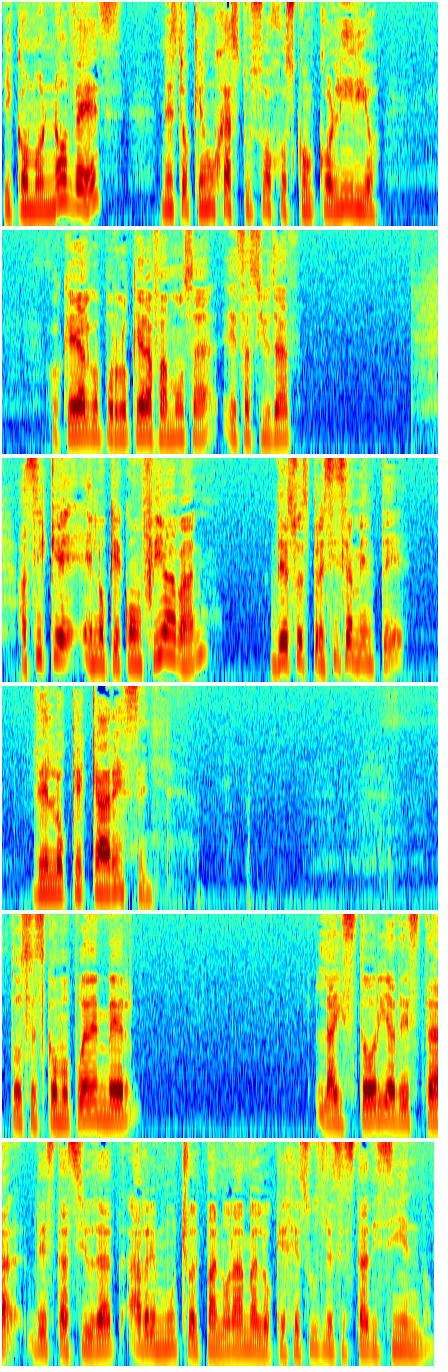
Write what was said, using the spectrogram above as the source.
y como no ves, necesito que unjas tus ojos con colirio. Ok, algo por lo que era famosa esa ciudad. Así que en lo que confiaban, de eso es precisamente de lo que carecen. Entonces, como pueden ver, la historia de esta, de esta ciudad abre mucho el panorama a lo que Jesús les está diciendo.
